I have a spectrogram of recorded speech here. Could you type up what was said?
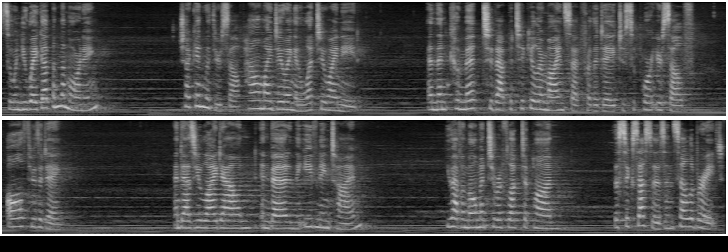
So when you wake up in the morning, check in with yourself. How am I doing and what do I need? And then commit to that particular mindset for the day to support yourself all through the day. And as you lie down in bed in the evening time, you have a moment to reflect upon the successes and celebrate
